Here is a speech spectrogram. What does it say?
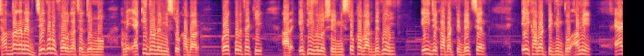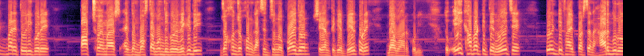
ছাদ বাগানের যে কোনো ফল গাছের জন্য আমি একই ধরনের মিশ্র খাবার প্রয়োগ করে থাকি। আর এটি হলো সেই মিশ্র খাবার। দেখুন, এই যে খাবারটি দেখছেন, এই খাবারটি কিন্তু আমি একবারে তৈরি করে পাঁচ ছয় মাস একদম বস্তাবন্দি করে রেখে দিই। যখন যখন গাছের জন্য প্রয়োজন, সেখান থেকে বের করে ব্যবহার করি। তো এই খাবারটিতে রয়েছে টোয়েন্টি ফাইভ পার্সেন্ট হাড় গুঁড়ো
